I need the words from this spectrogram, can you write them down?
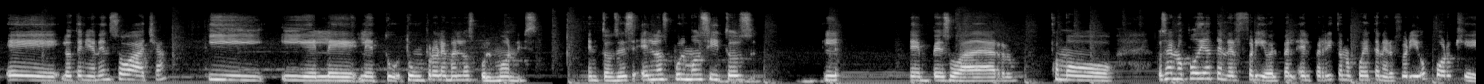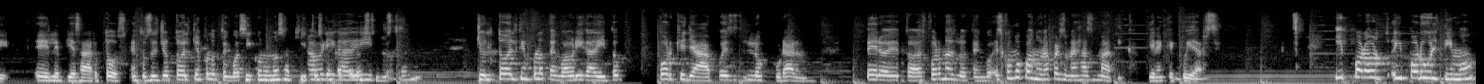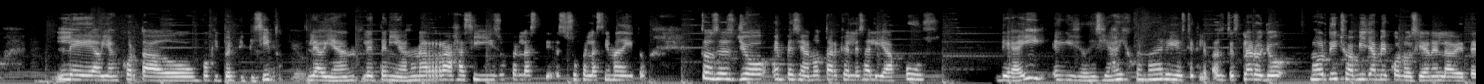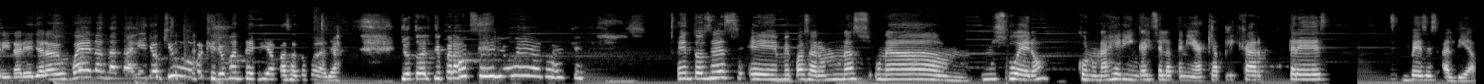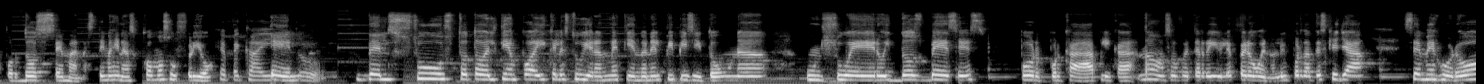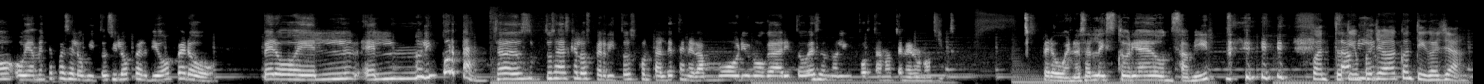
eh, lo tenían en Soacha y, y le, tuvo un problema en los pulmones. Entonces, en los pulmoncitos le empezó a dar como, o sea, no podía tener frío, el, el perrito no puede tener frío porque eh, le empieza a dar tos. Entonces yo todo el tiempo lo tengo así con unos saquitos. Abrigadito. Yo todo el tiempo lo tengo abrigadito porque ya pues lo curaron. Pero de todas formas lo tengo. Es como cuando una persona es asmática, tiene que cuidarse. Y por, y por último, le habían cortado un poquito el pipicito, le habían, le tenían una raja así súper super lastimadito. Entonces yo empecé a notar que le salía pus de ahí, y yo decía, ay, hijo de madre, ¿y este qué le pasa? Entonces, claro, yo, mejor dicho, a mí ya me conocían en la veterinaria, ya era, buenas, Natalia, yo qué hubo, porque yo mantenía pasando por allá. Yo todo el tiempo era, Auxilio, vea, no sé qué. Entonces, eh, me pasaron unas, una, un suero con una jeringa y se la tenía que aplicar tres veces al día por dos semanas. ¿Te imaginas cómo sufrió él del susto todo el tiempo ahí que le estuvieran metiendo en el pipicito una, un suero y dos veces por, por cada aplicada. No, eso fue terrible, pero bueno, lo importante es que ya se mejoró. Obviamente, pues el ojito sí lo perdió, pero, pero él, él no le importa. O sea, tú sabes que los perritos, con tal de tener amor y un hogar y todo eso, no le importa no tener un ojito. Pero bueno, esa es la historia de Don Samir. ¿Cuánto tiempo lleva contigo ya?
